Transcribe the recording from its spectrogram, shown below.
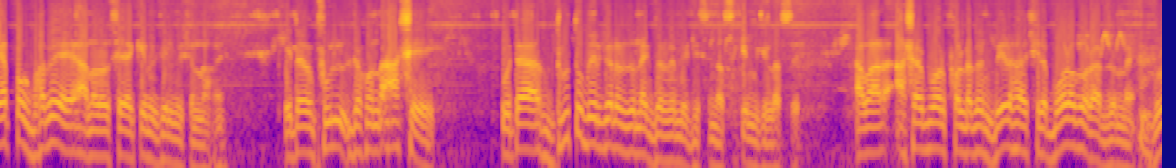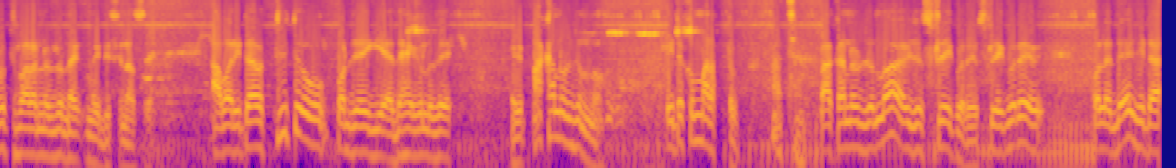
ব্যাপকভাবে আনারসে কেমিক্যাল মেশানো হয়। এটা ফুল যখন আসে ওটা দ্রুত বের করার জন্য এক ধরনের মেডিসিন আছে কেমিক্যাল আছে। আবার আসার পর ফলটা যখন বের হয় সেটা বড় করার জন্য গ্রোথ বাড়ানোর জন্য এক মেডিসিন আছে। আবার এটা তৃতীয় পর্যায়ে গিয়ে দেখা গেল যে পাকানোর জন্য এটা খুব মারাত্মক। আচ্ছা। পাকানোর জন্য ওই যে স্প্রে করে স্প্রে করে ফলে দেয় যেটা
